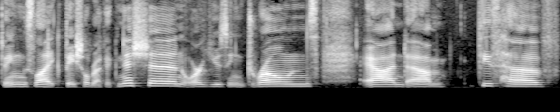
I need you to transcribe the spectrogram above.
Things like facial recognition or using drones. And um, these have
